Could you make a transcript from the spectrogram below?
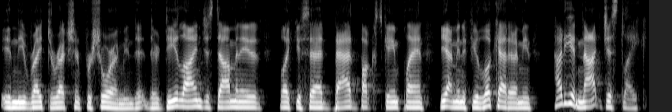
in the right direction for sure. I mean, their, their D line just dominated, like you said, bad Bucks game plan. Yeah, I mean, if you look at it, I mean, how do you not just like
